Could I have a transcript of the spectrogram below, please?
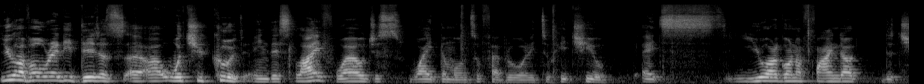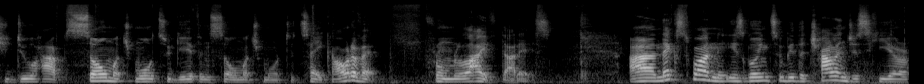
you have already did as, uh, uh, what you could in this life well just wait the month of february to hit you. It's you are gonna find out that you do have so much more to give and so much more to take out of it from life that is. Uh, next one is going to be the challenges here.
